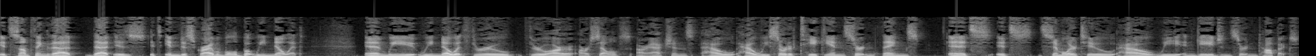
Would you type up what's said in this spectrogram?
it's something that that is it's indescribable but we know it and we we know it through through our ourselves, our actions, how how we sort of take in certain things, and it's it's similar to how we engage in certain topics.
